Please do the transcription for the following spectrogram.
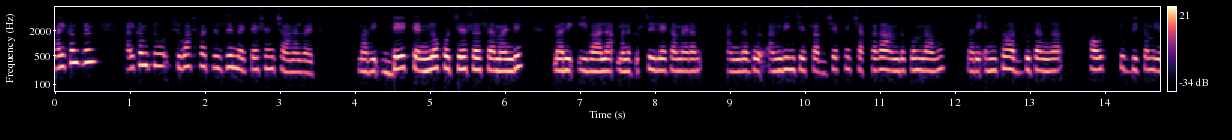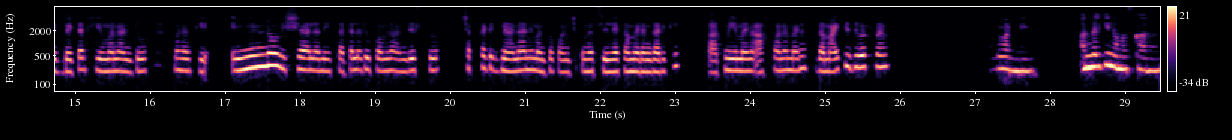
Welcome friends welcome to Subhash Patriji meditation channel vibes మరి day టెన్లోకి వచ్చేసేసామండి మరి ఇవాళ మనకు శ్రీలేఖ మేడం అంద అందించే సబ్జెక్ట్ని చక్కగా అందుకుందాము. మరి ఎంతో అద్భుతంగా how to become a better human అంటూ మనకి ఎన్నో విషయాలని కథల రూపంలో అందిస్తూ చక్కటి జ్ఞానాన్ని మనతో పంచుకున్న శ్రీలేఖ మేడం గారికి ఆత్మీయమైన ఆహ్వానం madam. The mic is yours ma'am hello అండి. అందరికీ నమస్కారం.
